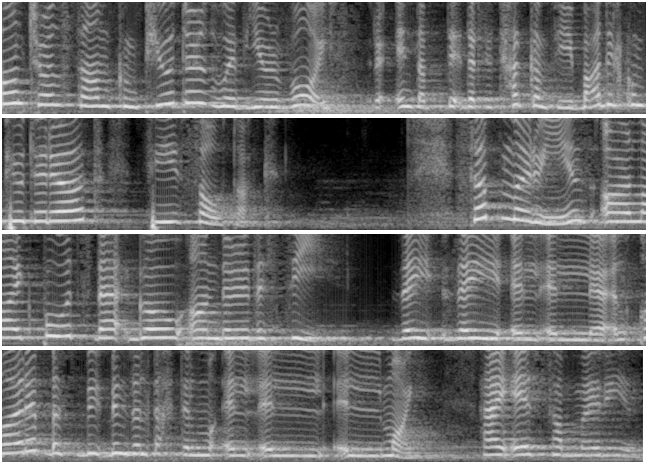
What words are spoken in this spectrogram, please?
control some computers with your voice. ر- انت بتقدر تتحكم في بعض الكمبيوترات في صوتك. Submarines are like boats that go under the sea. زي زي ال ال القارب بس بي- بينزل تحت الم ال ال المي. هاي ايش submarines.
